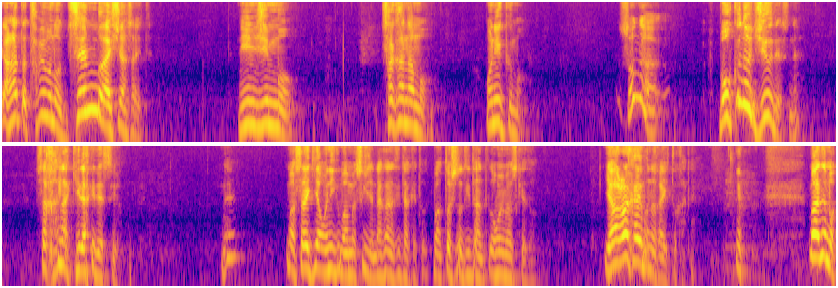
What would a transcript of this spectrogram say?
あなた食べ物を全部愛しなさいって人参も魚もお肉も。そんな僕の自由ですね。魚嫌いですよ。ね。まあ最近はお肉もあんまり好きじゃなくなってきたけど、まあ、年取ってきたと思いますけど。柔らかいものがいいとかね。まあでも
